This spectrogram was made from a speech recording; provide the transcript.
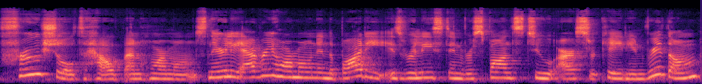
crucial to health and hormones. Nearly every hormone in the body is released in response to our circadian rhythm,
